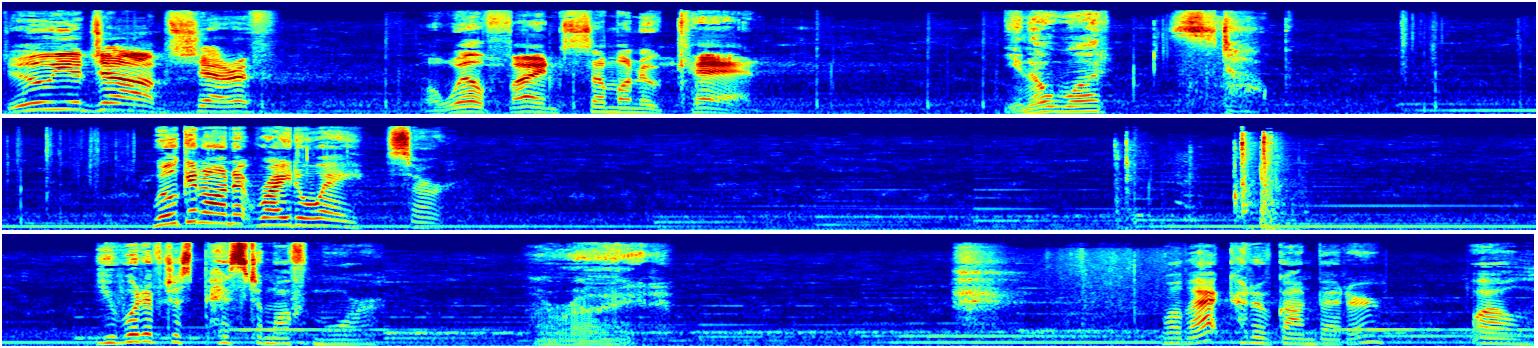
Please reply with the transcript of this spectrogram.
Do your job, Sheriff. Or we'll find someone who can. You know what? Stop. We'll get on it right away, sir. You would have just pissed him off more. All right. Well, that could have gone better. Well,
